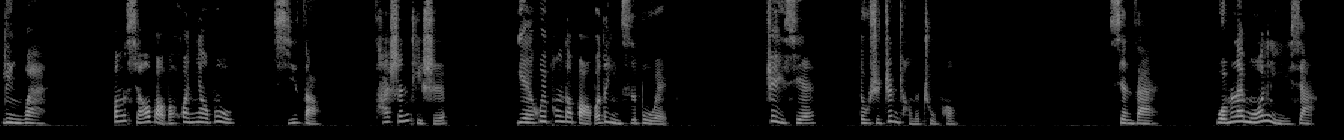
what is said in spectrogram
另外，帮小宝宝换尿布、洗澡、擦身体时，也会碰到宝宝的隐私部位。这些都是正常的触碰。现在，我们来模拟一下：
